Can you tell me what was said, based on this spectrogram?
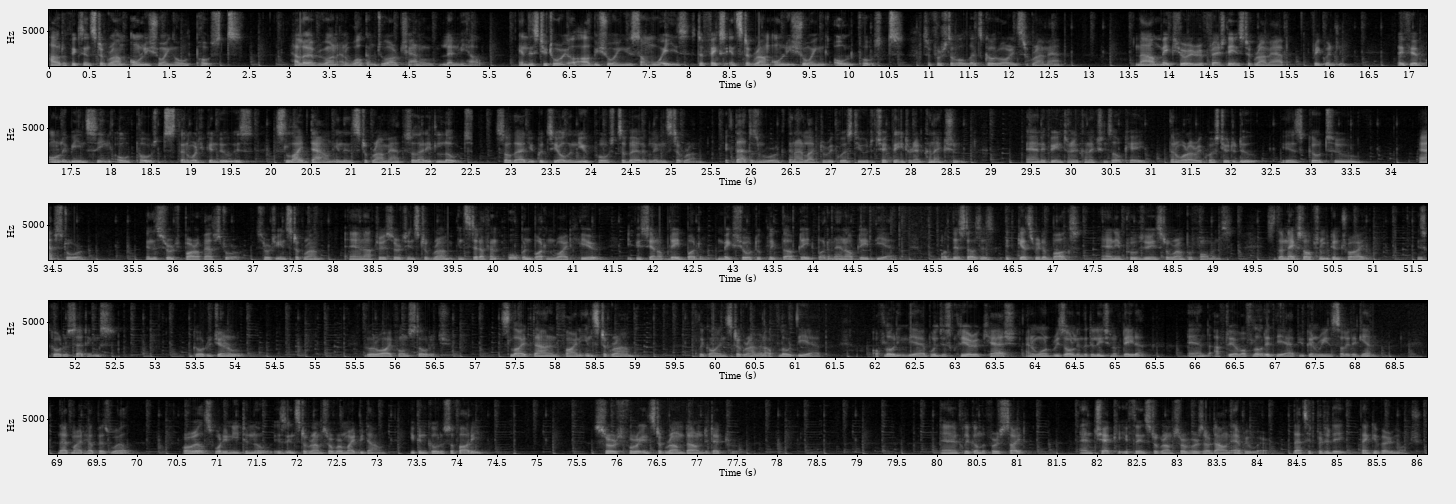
How to fix Instagram only showing old posts. Hello everyone and welcome to our channel Lemme Help. In this tutorial I'll be showing you some ways to fix Instagram only showing old posts. So first of all let's go to our Instagram app. Now make sure you refresh the Instagram app frequently. If you have only been seeing old posts then what you can do is slide down in the Instagram app so that it loads so that you could see all the new posts available in Instagram. If that doesn't work, then I'd like to request you to check the internet connection. And if your internet connection is okay, then what I request you to do is go to App Store. In the search bar of App Store, search Instagram. And after you search Instagram, instead of an open button right here, if you see an update button, make sure to click the update button and update the app. What this does is, it gets rid of bugs and improves your Instagram performance. So the next option we can try is go to settings go to general go to iphone storage slide down and find instagram click on instagram and offload the app. Offloading the app will just clear your cache and won't result in the deletion of data. And after you have offloaded the app you can reinstall it again. That might help as well. Or else what you need to know is instagram server might be down. You can go to safari. Search for instagram down detector. And click on the first site. And check if the Instagram servers are down everywhere. That's it for today. Thank you very much.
